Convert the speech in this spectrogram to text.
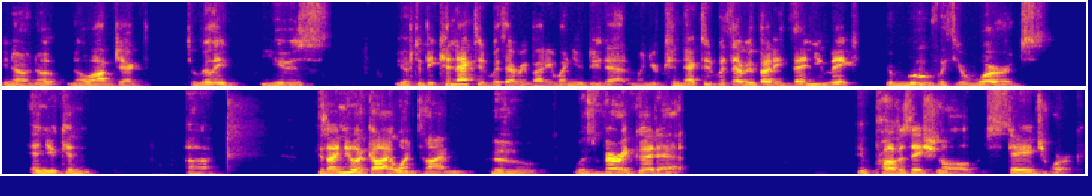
you know no no object to really use. You have to be connected with everybody when you do that. And when you're connected with everybody then you make your move with your words. And you can because uh, I knew a guy one time who was very good at improvisational stage work,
